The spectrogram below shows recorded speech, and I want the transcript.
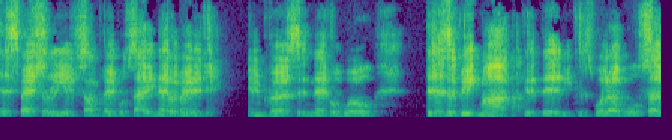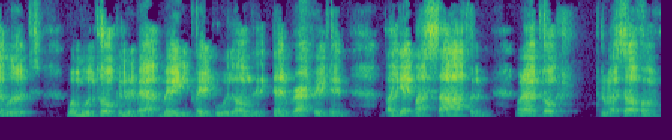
especially if some people say never been a gym person, never will. There's a big market there because what I've also learnt when we're talking about meeting people with older demographic, and I get my staff, and when I talk to myself, I'm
